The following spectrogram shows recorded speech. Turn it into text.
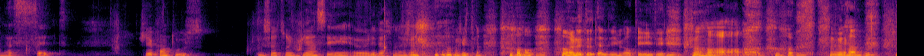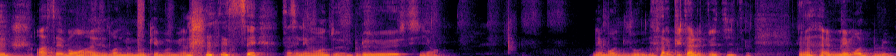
On a 7. Je les prends tous. Le seul truc bien, c'est euh, les personnages. oh putain. Oh, oh, le totem d'immortalité. Oh, merde. Oh, c'est bon, hein, j'ai le droit de me moquer moi-même. ça, c'est l'émeraude bleu cyan. L'émeraude jaune. putain, le petit. l'émeraude bleu.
